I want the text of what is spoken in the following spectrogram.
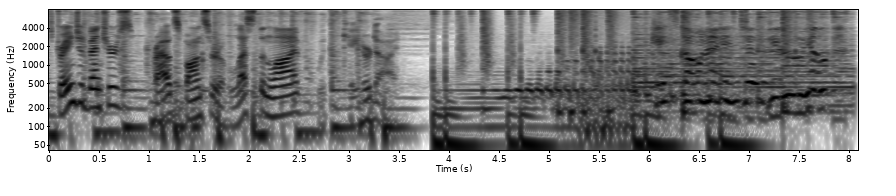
Strange Adventures, proud sponsor of Less Than Live with Kate or Die. Kate's gonna interview you.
